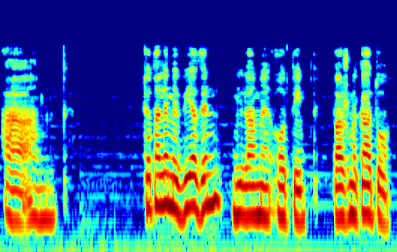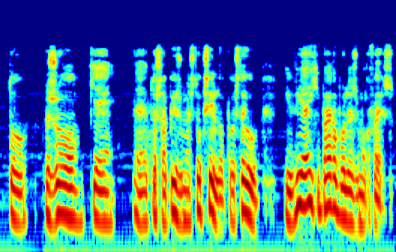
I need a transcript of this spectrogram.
Α, και όταν λέμε βία δεν μιλάμε ότι βάζουμε κάτω το ζώο και ε, το σαπίζουμε στο ξύλο, προς Θεού. Η βία έχει πάρα πολλές μορφές.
